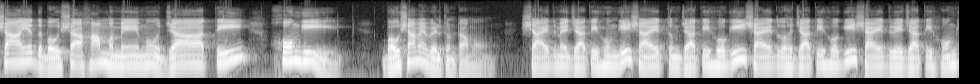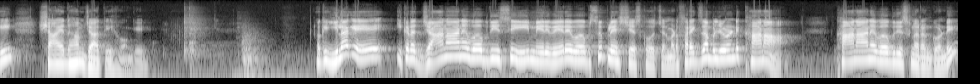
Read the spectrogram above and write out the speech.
షాయద్ బహుశా హమ్ మేము జాతి హోంగి బహుశా మేము వెళుతుంటాము शायद मैं जाती होंगी शायद तुम जाती होगी शायद वह जाती होगी शायद वे जाती होंगी शायद हम जाती होंगी ఓకే ఇలాగే ఇక్కడ జానా అనే వర్బ్ తీసి మీరు వేరే వర్బ్స్ ప్లేస్ చేసుకోవచ్చు అనమాట ఫర్ ఎగ్జాంపుల్ చూడండి ఖానా. ఖానా అనే వర్బ్ తీసుకున్నారనుకోండి.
